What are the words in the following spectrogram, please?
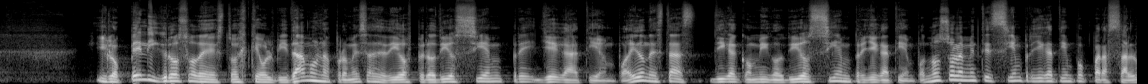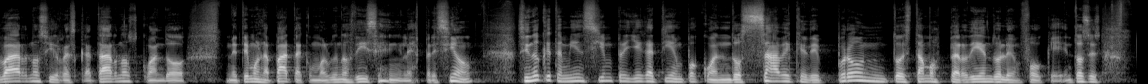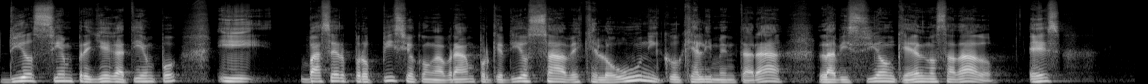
y lo peligroso de esto es que olvidamos las promesas de Dios, pero Dios siempre llega a tiempo. Ahí donde estás, diga conmigo, Dios siempre llega a tiempo. No solamente siempre llega a tiempo para salvarnos y rescatarnos cuando metemos la pata, como algunos dicen en la expresión, sino que también siempre llega a tiempo cuando sabe que de pronto estamos perdiendo el enfoque. Entonces, Dios siempre llega a tiempo y va a ser propicio con Abraham porque Dios sabe que lo único que alimentará la visión que Él nos ha dado es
